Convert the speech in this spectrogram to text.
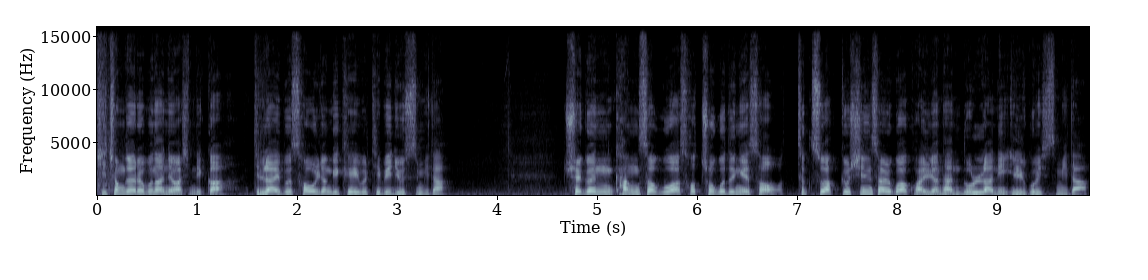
시청자 여러분 안녕하십니까? 딜라이브 서울 경기 케이블 TV 뉴스입니다. 최근 강서구와 서초구 등에서 특수학교 신설과 관련한 논란이 일고 있습니다.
